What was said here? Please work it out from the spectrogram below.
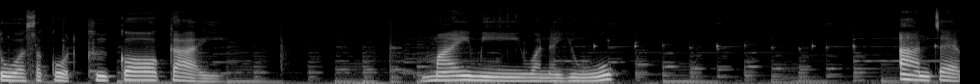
ตัวสะกดคือกอไก่ ไม่มีวรรณยุกต์ อ่านแจก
